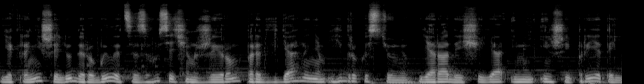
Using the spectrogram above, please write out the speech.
як раніше люди робили це з гусячим жиром перед вдягненням гідрокостюмів. Я радий, що я і мій інший приятель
